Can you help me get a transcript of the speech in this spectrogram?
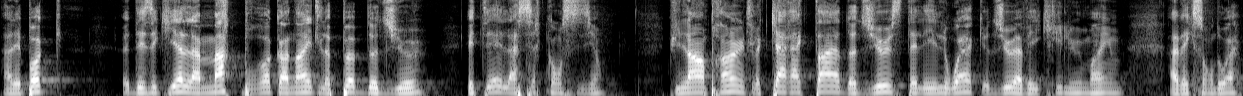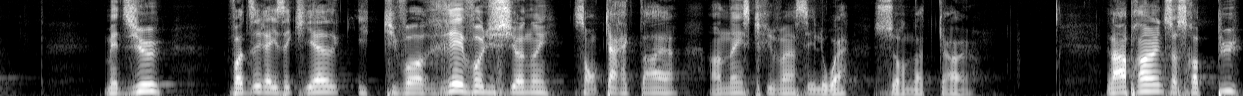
À l'époque d'Ézéchiel, la marque pour reconnaître le peuple de Dieu était la circoncision. Puis l'empreinte, le caractère de Dieu, c'était les lois que Dieu avait écrites lui-même avec son doigt. Mais Dieu va dire à Ézéchiel qu'il va révolutionner son caractère en inscrivant ses lois sur notre cœur. L'empreinte, ce ne sera plus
